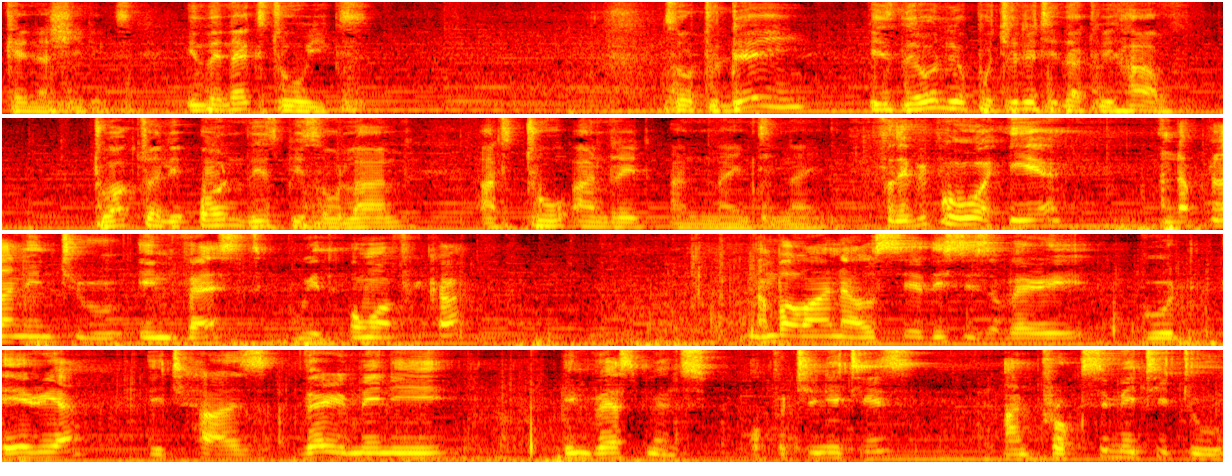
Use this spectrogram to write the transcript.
Kenya shillings in the next two weeks. So today is the only opportunity that we have to actually own this piece of land at 299. For the people who are here and are planning to invest with Home Africa, number one, I'll say this is a very good area. It has very many investments opportunities and proximity to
